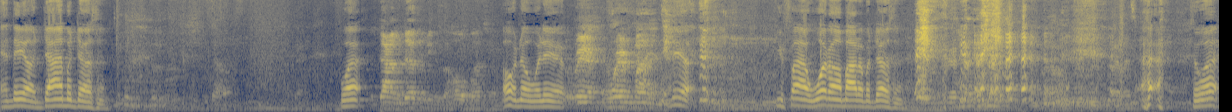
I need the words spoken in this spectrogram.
And they are a dime a dozen. What? The diamond doesn't mean there's a whole bunch of them. Oh, no, well, they're, Rare, rare find. they're, you find one of them out of a dozen. so what?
